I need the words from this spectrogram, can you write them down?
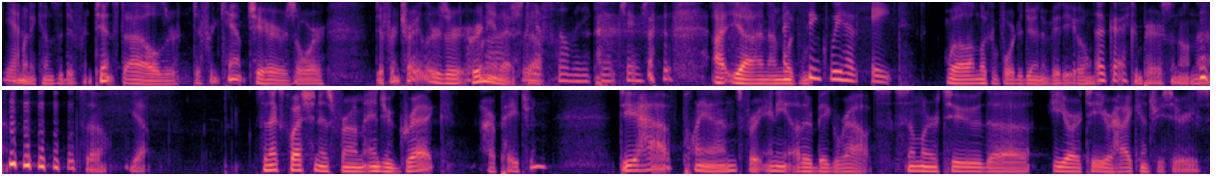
Yeah. when it comes to different tent styles or different camp chairs or different trailers or, or Oh any of that stuff. We have so many camp chairs. I, yeah. And I'm Looking, I think we have eight. Well, I'm looking forward to doing a video Okay. comparison on that. so, yeah. So, next question is from Andrew Gregg, our patron. Do you have plans for any other big routes similar to the ERT or High Country series?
